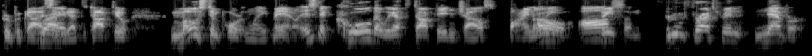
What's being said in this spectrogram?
group of guys right. that we got to talk to. Most importantly, man, isn't it cool that we got to talk to Aidan Chiles finally? Oh, awesome. I mean, true freshmen never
